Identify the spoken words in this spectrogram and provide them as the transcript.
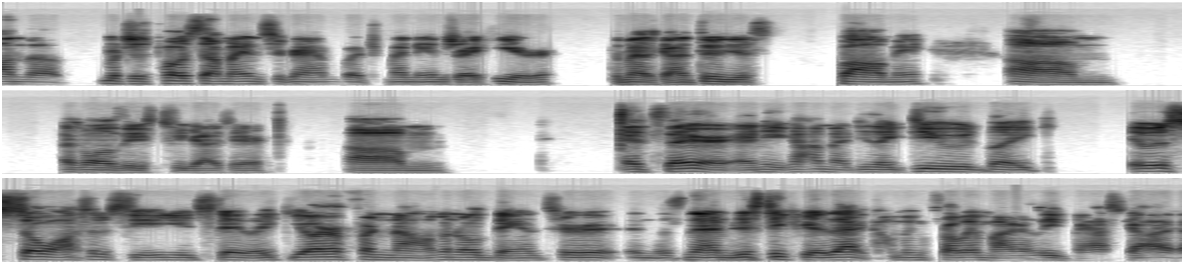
on the, which is posted on my Instagram, which my name's right here, the mascot enthusiast. Follow me. Um, as well as these two guys here. Um, it's there. And he commented, he's like, dude, like, it was so awesome seeing you today. Like, you're a phenomenal dancer and this and just to hear that coming from a minor league mascot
